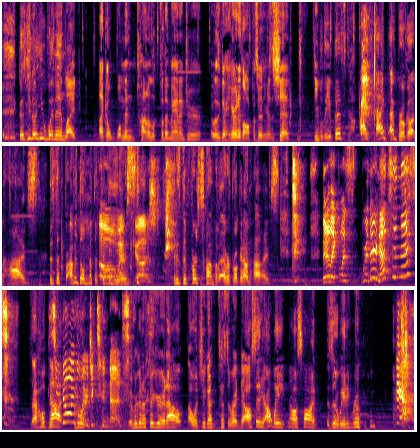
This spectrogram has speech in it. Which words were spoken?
Because you know he went in like like a woman trying to look for the manager. It was like, here it is, officer. Here's the shit. Do you believe this? I I, I broke out in hives. This is the I've been doing meth for 50 oh my years, gosh. and it's the first time I've ever broken out in hives. They're like, was were there nuts in this? I hope not. You know I'm We're gonna- allergic to nuts. If we're gonna figure it out, I want you guys to test it right now. I'll sit here. I'll wait. No, it's fine. Is there a waiting room? Yeah.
